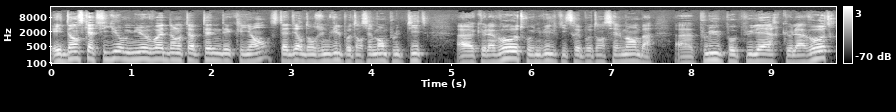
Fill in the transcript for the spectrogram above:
Et dans ce cas de figure, mieux vaut être dans le top 10 des clients, c'est-à-dire dans une ville potentiellement plus petite euh, que la vôtre ou une ville qui serait potentiellement bah, euh, plus populaire que la vôtre,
